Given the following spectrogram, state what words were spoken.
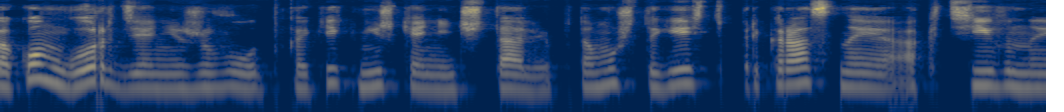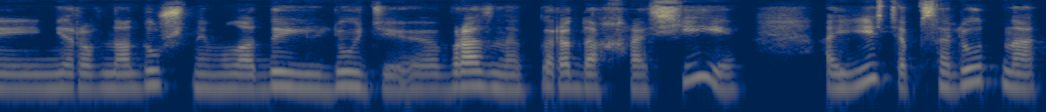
каком городе они живут, какие книжки они читали, потому что есть прекрасные, активные, неравнодушные молодые люди в разных городах России, а есть абсолютно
